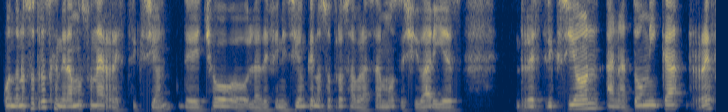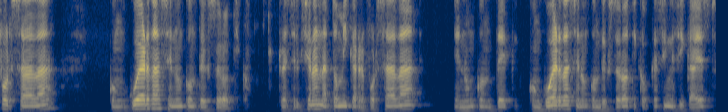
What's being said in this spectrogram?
cuando nosotros generamos una restricción, de hecho, la definición que nosotros abrazamos de Shibari es restricción anatómica reforzada con cuerdas en un contexto erótico. Restricción anatómica reforzada en un con cuerdas en un contexto erótico. ¿Qué significa esto?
